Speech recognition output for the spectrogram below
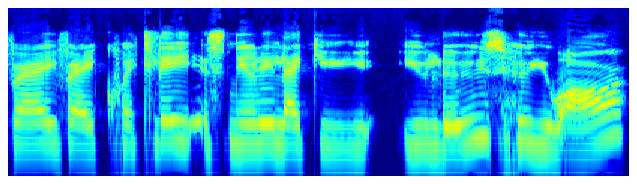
very, very quickly, it's nearly like you you lose who you are,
